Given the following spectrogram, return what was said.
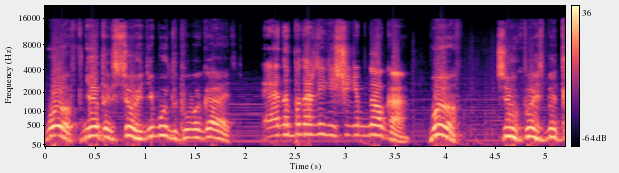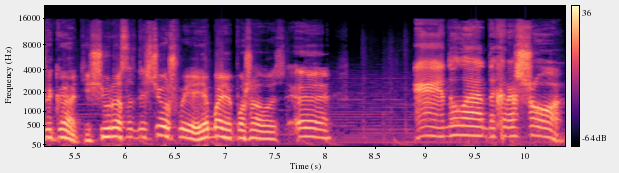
Ваф, нет, и все, я не буду помогать. Э, ну подождите еще немного. Ваф, все, хватит отвлекать. Еще раз отвлечешь меня, я маме пожалуюсь. Э, Э, ну ладно, хорошо.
